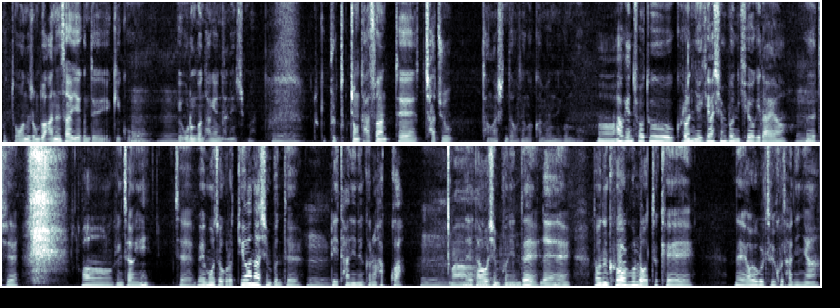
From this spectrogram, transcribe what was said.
그것도 어느 정도 아는 사이에 근데 얘기고 음, 음, 옳은 건 당연히 아니지만 음, 이렇게 불특정 다수한테 자주 당하신다고 생각하면 이건 뭐 어, 하긴 저도 그런 얘기 하신 분 기억이 나요. 음. 그래서 이제 어, 굉장히 이제 외모적으로 뛰어나신 분들이 음, 다니는 그런 학과 음, 아. 네, 나오신 분인데 네. 네. 너는 그 얼굴로 어떻게 네, 얼굴 들고 다니냐.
